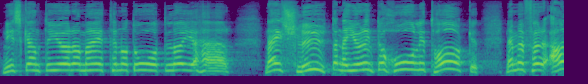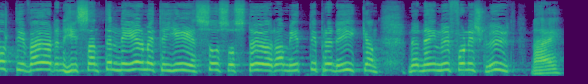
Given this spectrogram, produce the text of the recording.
Ni ska inte göra mig till något åtlöje här. Nej, sluta, nej, gör inte hål i taket. Nej, men för allt i världen, hissa inte ner mig till Jesus och störa mitt i predikan. Nej, nej, nu får ni slut. Nej,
